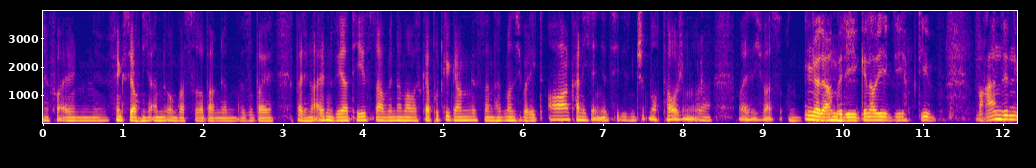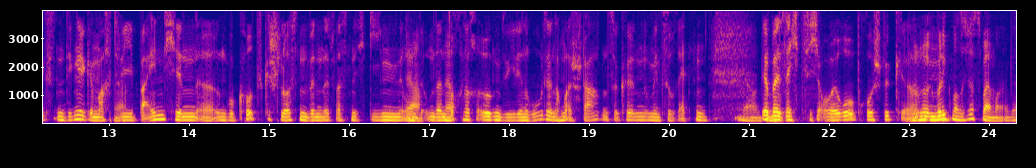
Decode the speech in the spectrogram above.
Ja, vor allem äh, fängst du ja auch nicht an, irgendwas zu reparieren. Also bei, bei den alten WATs da, wenn da mal was kaputt gegangen ist, dann hat man sich überlegt, oh, kann ich denn jetzt hier diesen Chip noch tauschen oder weiß ich was? Und, Ja, da haben wir die, genau die, die, die wahnsinnigsten Dinge gemacht, Ja. wie Beinchen äh, irgendwo kurz geschlossen, wenn etwas nicht ging, um, Ja, um dann ja. doch noch irgendwie den Router nochmal starten zu können, um ihn zu retten. ja, Ja, bei ist- 60 Euro pro Stück. Ähm, überlegt man sich das zweimal, genau,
